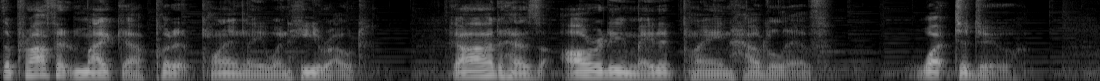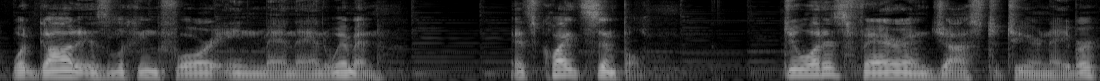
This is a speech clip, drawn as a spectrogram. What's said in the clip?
The prophet Micah put it plainly when he wrote, God has already made it plain how to live, what to do, what God is looking for in men and women. It's quite simple. Do what is fair and just to your neighbor,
